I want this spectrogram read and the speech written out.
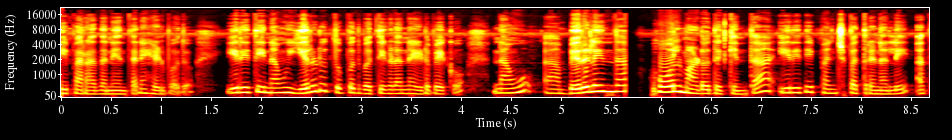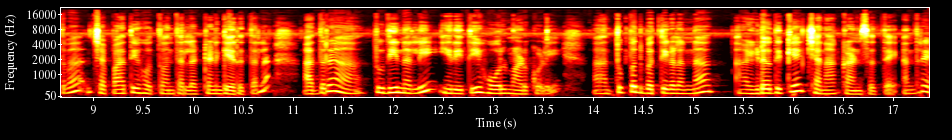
ದೀಪಾರಾಧನೆ ಅಂತಲೇ ಹೇಳ್ಬೋದು. ಈ ರೀತಿ ನಾವು ಎರಡು ತುಪ್ಪದ ಬತ್ತಿಗಳನ್ನು ಇಡಬೇಕು. ನಾವು ಬೆರಳಿಂದ ಹೋಲ್ ಮಾಡೋದಕ್ಕಿಂತ ಈ ರೀತಿ ಪಂಚಪತ್ರೆನಲ್ಲಿ ಅಥವಾ ಚಪಾತಿ ಹೊತ್ತುವಂಥ ಲಟ್ಟಣಿಗೆ ಇರುತ್ತಲ್ಲ, ಅದರ ತುದಿನಲ್ಲಿ ಈ ರೀತಿ ಹೋಲ್ ಮಾಡ್ಕೊಳ್ಳಿ. ತುಪ್ಪದ ಬತ್ತಿಗಳನ್ನು ಇಡೋದಕ್ಕೆ ಚೆನ್ನಾಗಿ ಕಾಣಿಸುತ್ತೆ. ಅಂದರೆ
